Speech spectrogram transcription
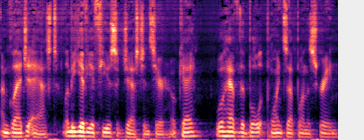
I'm glad you asked. Let me give you a few suggestions here, okay? We'll have the bullet points up on the screen.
